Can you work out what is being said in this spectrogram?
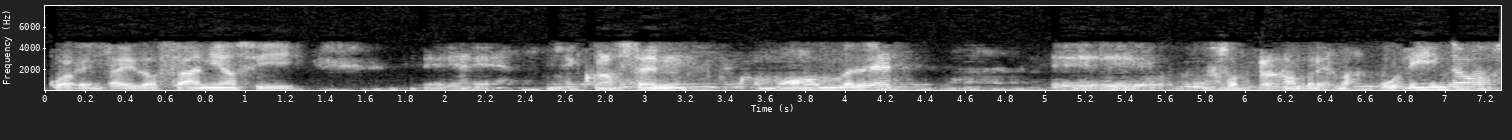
42 años y eh, me conocen como hombre, eh, uso pronombres masculinos,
